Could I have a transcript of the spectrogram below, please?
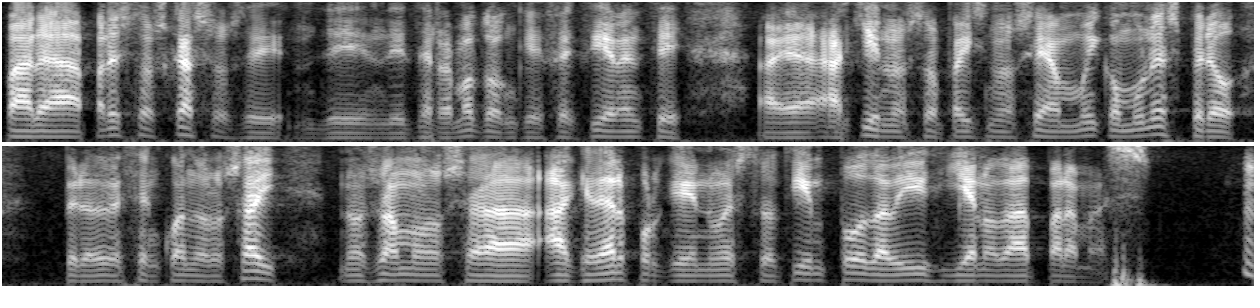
para, para estos casos de, de, terremoto, aunque efectivamente eh, aquí en nuestro país no sean muy comunes, pero, pero de vez en cuando los hay, nos vamos a, quedar porque nuestro tiempo, David, ya no da para más.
